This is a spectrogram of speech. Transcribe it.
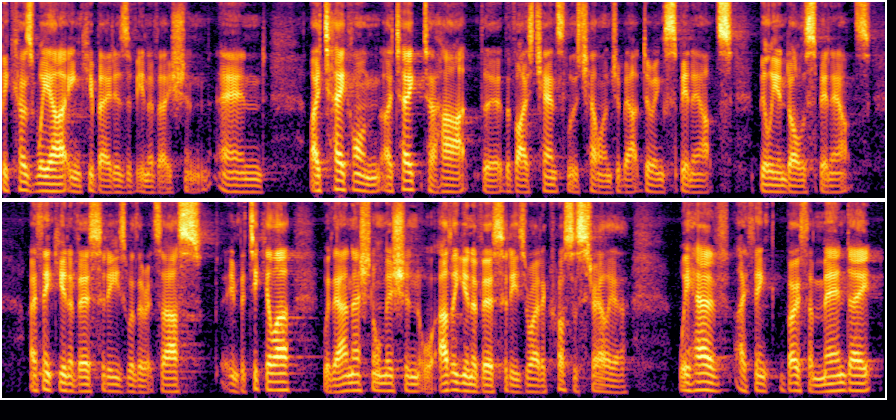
because we are incubators of innovation. And I take on, I take to heart the, the Vice Chancellor's challenge about doing spin-outs, billion dollar spin-outs. I think universities, whether it's us in particular, with our national mission, or other universities right across Australia, we have, I think, both a mandate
